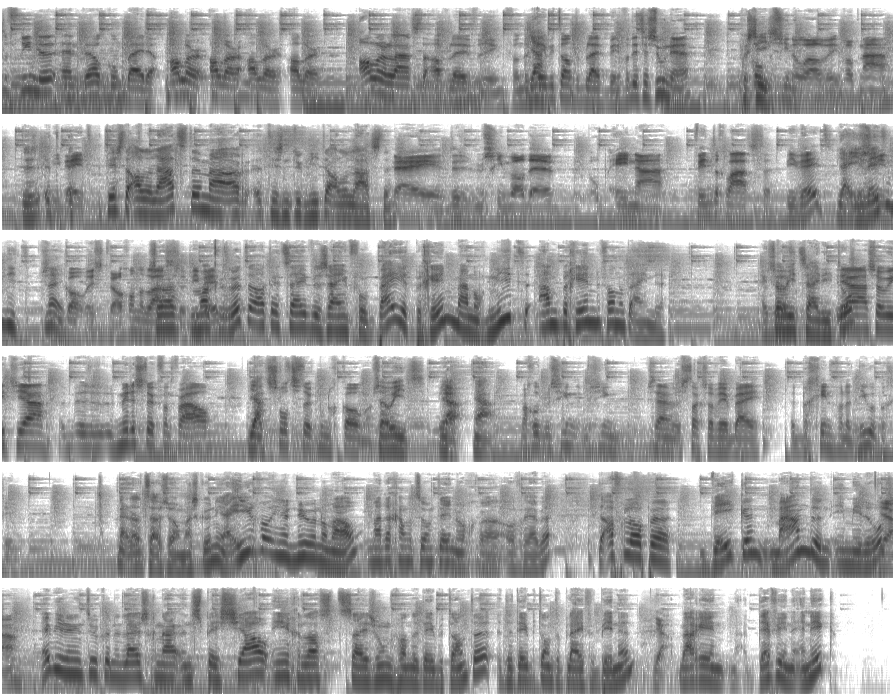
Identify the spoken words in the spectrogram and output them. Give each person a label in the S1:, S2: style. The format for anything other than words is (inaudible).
S1: Grote vrienden en welkom bij de aller, aller, aller, aller, allerlaatste aflevering van de
S2: Ja.
S1: Debutanten Blijven Binnen. Van dit seizoen, hè?
S2: Precies.
S1: komt misschien nog wel wat na.
S2: Dus het,
S1: Wie weet.
S2: Het, het is de allerlaatste, maar het is natuurlijk niet de allerlaatste.
S1: Nee, dus misschien wel de op 1 na 20 laatste. Wie weet.
S2: Ja, je
S1: Misschien-
S2: weet het niet. Nee.
S1: is het wel gewoon de
S2: Zoals
S1: laatste. Wie
S2: Mark
S1: weet.
S2: Rutte altijd zei, we zijn voorbij het begin, maar nog niet aan het begin van het einde. Zoiets zei hij toch?
S1: Ja, zoiets, ja. Het middenstuk van het verhaal.
S2: Ja.
S1: Het slotstuk moet nog komen.
S2: Zoiets. Ja.
S1: Ja.
S2: ja.
S1: Maar goed, misschien, misschien zijn we straks alweer bij het begin van het nieuwe begin.
S2: Nou, dat zou zomaar eens kunnen. Ja, in ieder geval in het nieuwe normaal. Maar daar gaan we het zo meteen nog eh, over hebben. De afgelopen weken, maanden inmiddels,
S1: Ja,
S2: hebben jullie natuurlijk kunnen luisteren naar een speciaal ingelast seizoen van de debutanten. De debutanten blijven binnen.
S1: ja.
S2: Waarin nou, Devin en ik.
